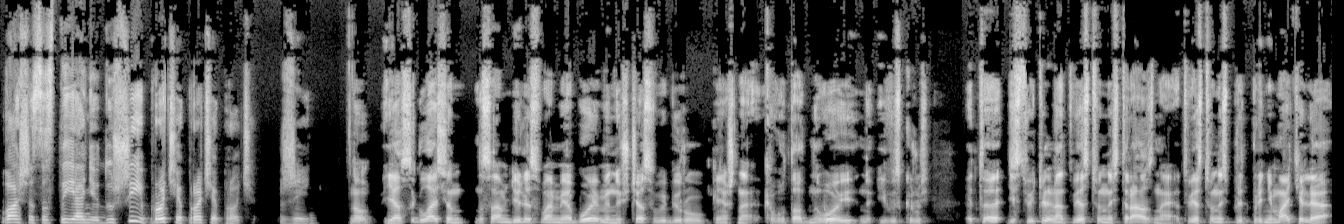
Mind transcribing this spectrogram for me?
ваше состояние души и прочее, прочее, прочее. Жень. Ну, я согласен, на самом деле, с вами обоими, но сейчас выберу, конечно, кого-то одного и, ну, и выскажусь. Это действительно ответственность разная. Ответственность предпринимателя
